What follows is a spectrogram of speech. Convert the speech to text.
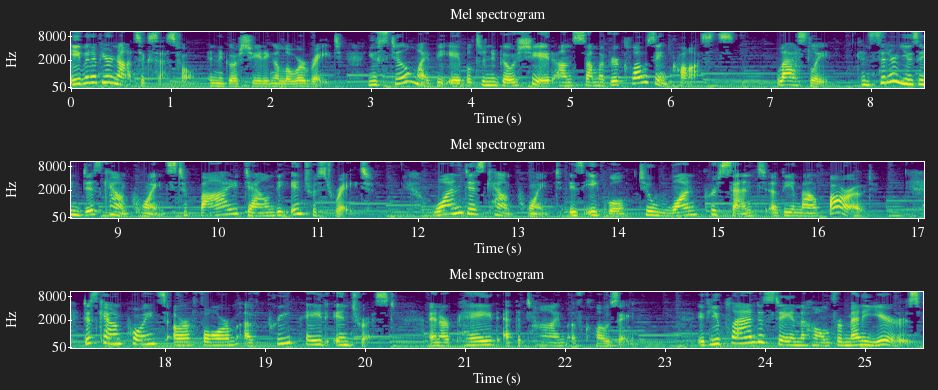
Even if you're not successful in negotiating a lower rate, you still might be able to negotiate on some of your closing costs. Lastly, consider using discount points to buy down the interest rate. One discount point is equal to 1% of the amount borrowed. Discount points are a form of prepaid interest and are paid at the time of closing. If you plan to stay in the home for many years,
